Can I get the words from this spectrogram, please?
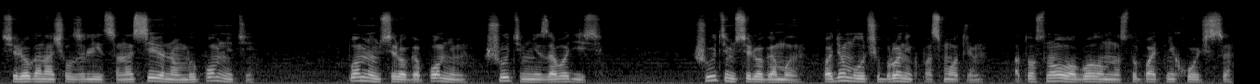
Серега начал злиться. На Северном, вы помните? Помним, Серега, помним. Шутим, не заводись. Шутим, Серега, мы. Пойдем лучше броник посмотрим, а то снова голым наступать не хочется.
